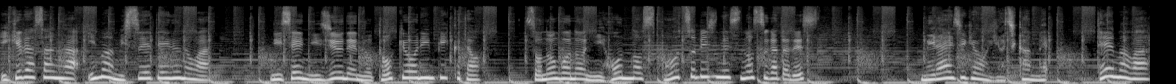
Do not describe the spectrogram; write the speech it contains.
池田さんが今見据えているのは2020年の東京オリンピックとその後の日本のスポーツビジネスの姿です。未来事業4時間目。テーマは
